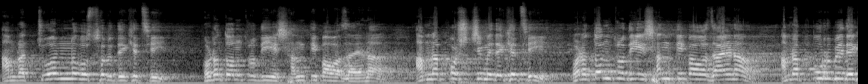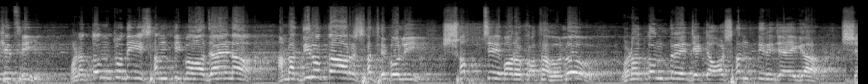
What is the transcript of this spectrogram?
আমরা চুয়ান্ন বছর দেখেছি গণতন্ত্র দিয়ে শান্তি পাওয়া যায় না। আমরা পশ্চিমে দেখেছি, গণতন্ত্র দিয়ে শান্তি পাওয়া যায় না। আমরা পূর্বে দেখেছি, গণতন্ত্র দিয়ে শান্তি পাওয়া যায় না। আমরা দৃঢ়তার সাথে বলি, সবচেয়ে বড় কথা হলো গণতন্ত্রের যেটা অশান্তির জায়গা, সে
